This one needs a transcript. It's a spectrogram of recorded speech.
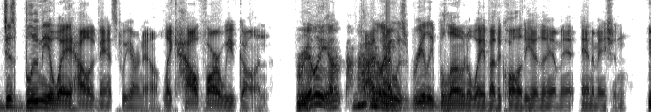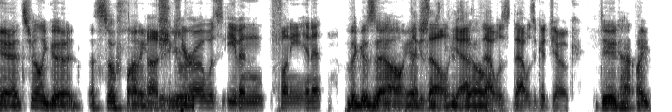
just blew me away how advanced we are now like how far we've gone Really? I'm, I'm not really. I was really blown away by the quality of the ama- animation Yeah, it's really good. That's so funny. uh, you were- shakira was even funny in it the gazelle. Yeah, the gazelle, the yeah that was that was a good joke Dude, how, like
